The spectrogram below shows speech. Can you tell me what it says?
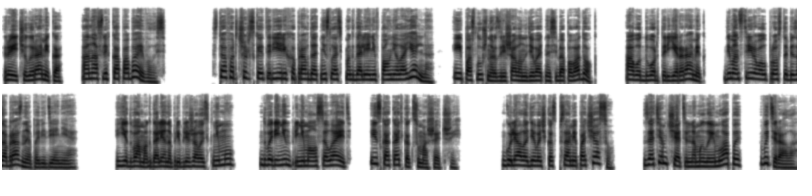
Рэйчел и Рамика она слегка побаивалась. Стаффордширская терьериха, правда, отнеслась к Магдалене вполне лояльно и послушно разрешала надевать на себя поводок. А вот двор терьера Рамик демонстрировал просто безобразное поведение. Едва Магдалена приближалась к нему, дворянин принимался лаять и скакать, как сумасшедший. Гуляла девочка с псами по часу, затем тщательно мыла им лапы, вытирала.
